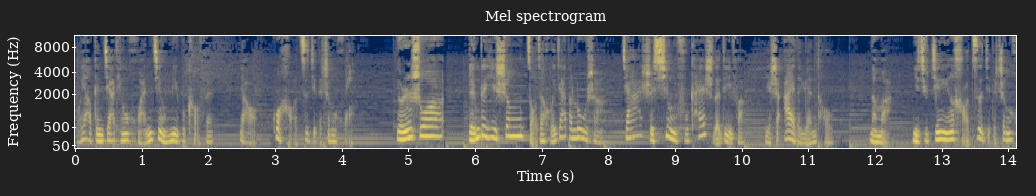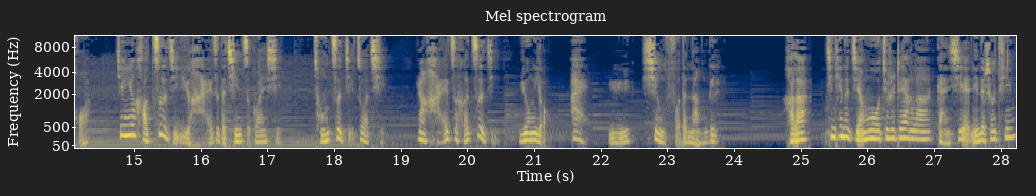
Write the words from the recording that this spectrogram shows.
不要跟家庭环境密不可分，要过好自己的生活。有人说，人的一生走在回家的路上。家是幸福开始的地方，也是爱的源头。那么，你就经营好自己的生活，经营好自己与孩子的亲子关系，从自己做起，让孩子和自己拥有爱与幸福的能力。好了，今天的节目就是这样啦，感谢您的收听，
